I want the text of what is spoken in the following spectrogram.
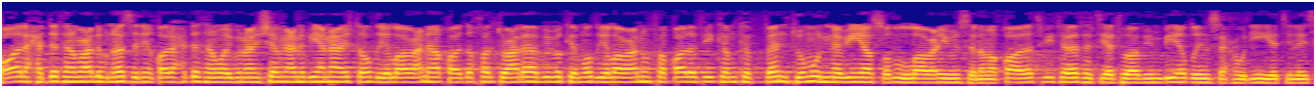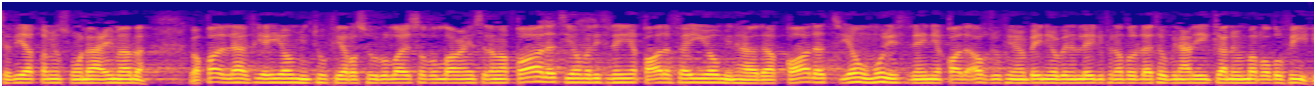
قال حدثنا معاذ بن أسد قال حدثنا وابن عن هشام عن أبي عن عائشة رضي الله عنها قال دخلت على أبي بكر رضي الله عنه فقال في كم كفنتم النبي صلى الله عليه وسلم؟ قالت في ثلاثة أثواب بيض سحورية ليس فيها قميص ولا عمامة. وقال لها في أي يوم توفي رسول الله صلى الله عليه وسلم؟ قالت يوم الاثنين. قال فأي يوم هذا؟ قالت يوم الاثنين. قال أرجو فيما بيني وبين الليل فنظر إلى ثوب عليه كان يمرض فيه.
